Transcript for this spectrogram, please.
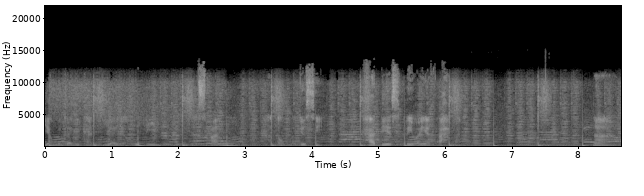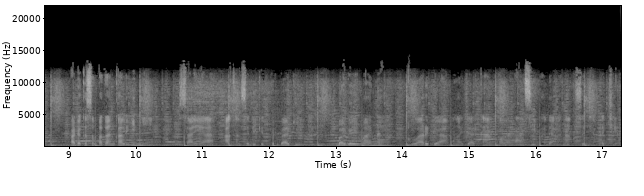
yang menjadikan dia Yahudi, Nasrani, atau Majusi. Hadis riwayat Ahmad. Nah, pada kesempatan kali ini saya akan sedikit berbagi bagaimana keluarga mengajarkan toleransi pada anak sejak kecil.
